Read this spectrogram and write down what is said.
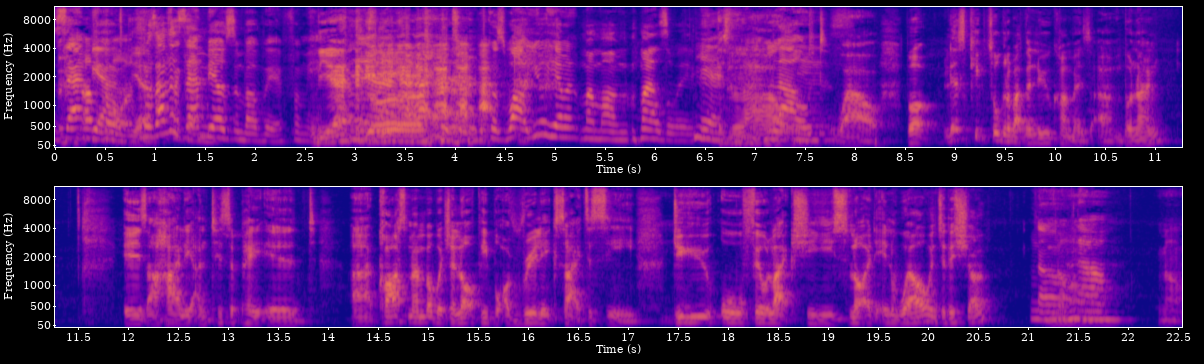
Zambia. Of course. It was either Zambia or Zimbabwe for me. Yeah. yeah. because wow, you hear my mom miles away. Yeah. It's loud. Loud. Wow. But let's keep talking about the newcomers. Um, Bonang is a highly anticipated uh, cast member, which a lot of people are really excited to see. Do you all feel like she slotted in well into this show? No. No. No.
